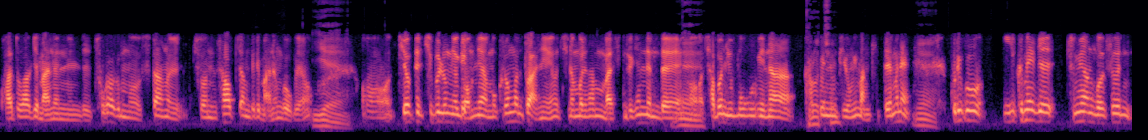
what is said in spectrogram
과도하게 많은 이제 초과 근무 수당을 준 사업장들이 많은 거고요. 예. 어, 기업들 지불 능력이 없냐 뭐 그런 건 또 아니에요. 지난번에 한번 말씀드리긴 했는데 네. 어, 자본 유보국이나 갖고 그렇죠. 있는 비용이 많기 때문에 예. 그리고 이 금액의 중요한 것은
